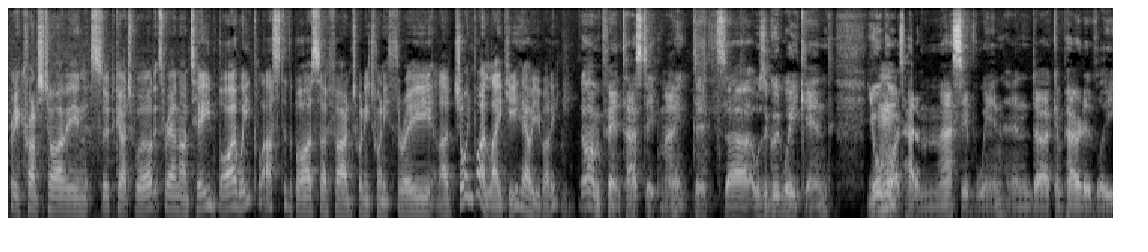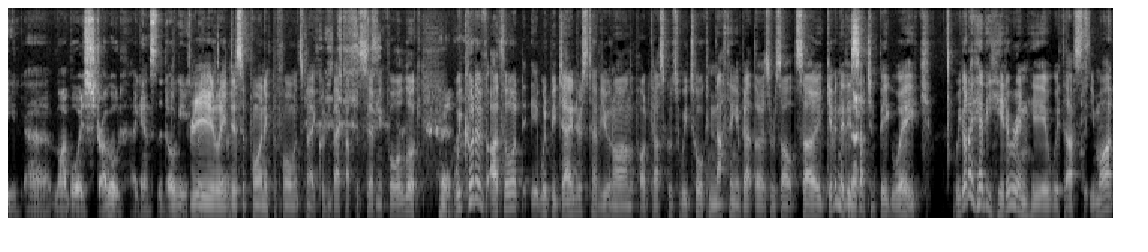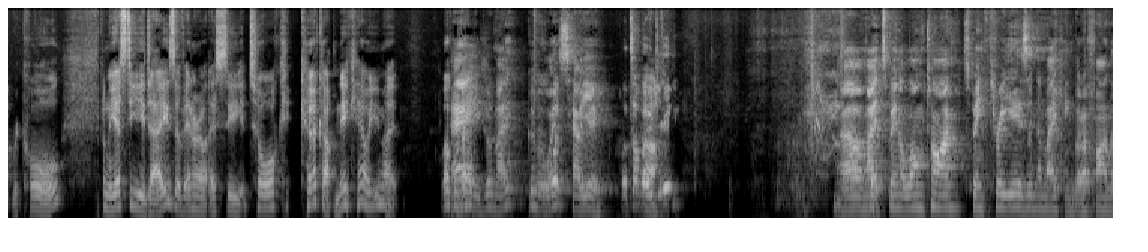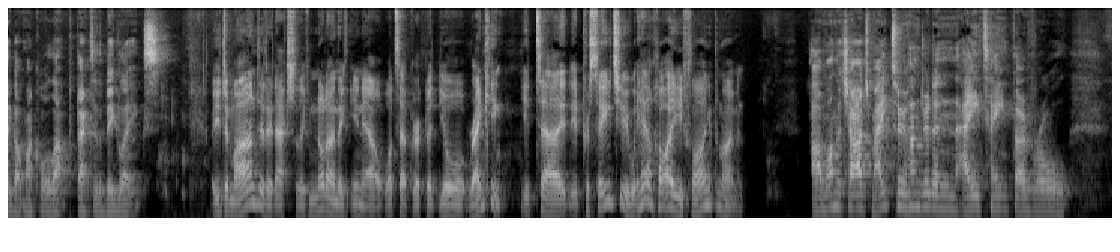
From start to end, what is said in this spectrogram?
Pretty crunch time in Supercoach world. It's round 19, bye week, last of the buys so far in 2023. Uh, joined by Lakey. How are you, buddy? Oh, I'm fantastic, mate. It's, uh, it was a good weekend. Your Mm. guys had a massive win, and uh, comparatively, uh, my boys struggled against the doggies. but, Really uh, disappointing performance, mate. Couldn't back up the 74. Look, Yeah. we could have, I thought it would be dangerous to have you and I on the podcast because we talk nothing about those results. So, given it is No. such a big week, we got a heavy hitter in here with us that you might recall from the yesteryear days of NRLSC Talk. Kirkup, Nick, how are you, mate? Welcome Hey, back. good mate. Good boys. what- How are you? What's up, Ah. OG? Oh, mate, it's been a long time. It's been three years in the making, but I finally got my call up back to the big leagues. You demanded it actually, not only in our WhatsApp group, but your ranking. It uh, it, it precedes you. How high are you flying at the moment? I'm on the charge, mate. 218th overall,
